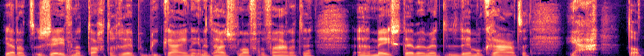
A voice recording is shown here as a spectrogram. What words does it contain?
Ja, dat 87 republikeinen in het Huis van Afgevaardigden... Uh, meestemmen met de democraten. Ja, dat,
